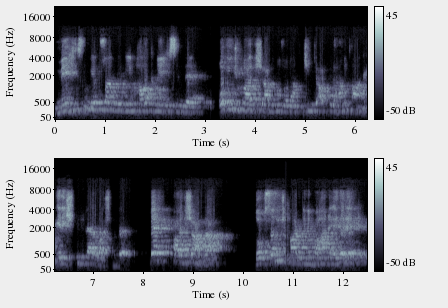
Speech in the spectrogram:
meclisin mebusan dediğim halk meclisinde o günkü padişahımız olan 2. Abdülhamit Han'a eleştiriler başladı. Ve padişah da 93 Harbi'ni bahane ederek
